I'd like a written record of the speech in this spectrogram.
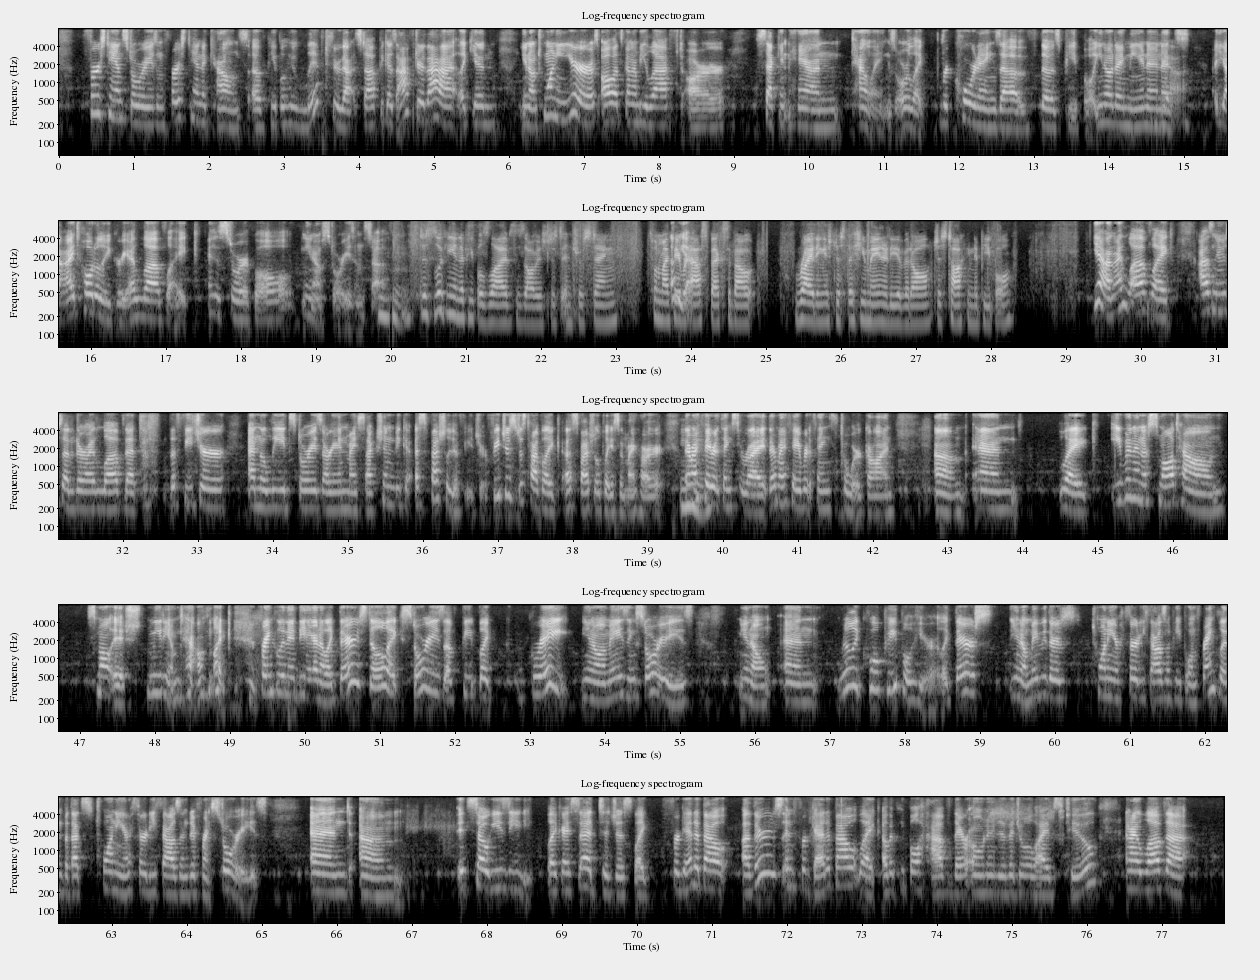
firsthand stories and firsthand accounts of people who lived through that stuff because after that, like in, you know, 20 years, all that's going to be left are secondhand tellings or like recordings of those people. You know what I mean? And yeah. it's yeah, I totally agree. I love like historical, you know, stories and stuff. Mm-hmm. Just looking into people's lives is always just interesting. It's one of my favorite oh, yeah. aspects about writing is just the humanity of it all, just talking to people. Yeah, and I love like as news editor, I love that the feature and the lead stories are in my section because especially the feature. Features just have like a special place in my heart. They're mm-hmm. my favorite things to write. They're my favorite things to work on. Um, and like even in a small town, small-ish, medium town like Franklin, Indiana, like there are still like stories of people like great, you know, amazing stories, you know, and really cool people here. Like there's, you know, maybe there's 20 or 30,000 people in Franklin, but that's 20 or 30,000 different stories. And um, it's so easy, like I said, to just like forget about others and forget about like other people have their own individual lives too. And I love that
